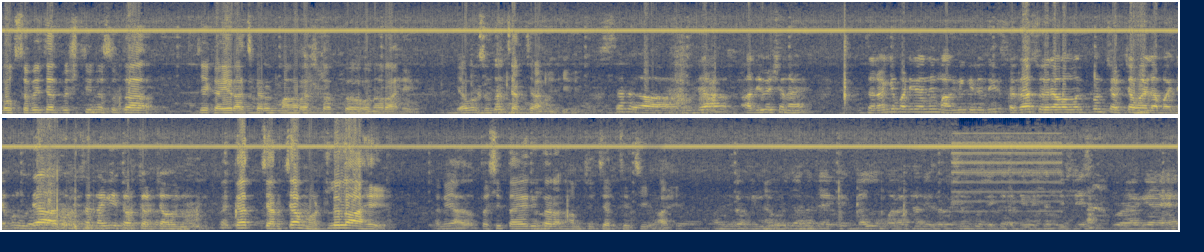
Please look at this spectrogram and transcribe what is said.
लोकसभेच्या दृष्टीनं सुद्धा जे काही राजकारण महाराष्ट्रात होणार आहे यावर सुद्धा चर्चा आम्ही केली. सर उद्या अधिवेशन आहे. जरांगे पाटील यांनी मागणी केली होती सगळ्या सोयऱ्याबाबत पण चर्चा व्हायला पाहिजे पण उद्या असं दिसत नाही की याच्यावर चर्चा होईल त्यात चर्चा म्हटलेलं आहे आणि तशी तयारी तर आमची चर्चेची आहे. कल मराठा रिजर्वेशन को लेकर अधिवेशन विशेष बुलाया गया है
